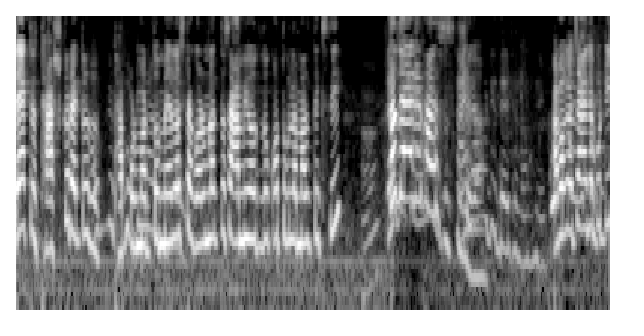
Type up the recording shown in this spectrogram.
একটা ঠাস করে একটা থাপ্পড় মারতো মেজাজটা গরম লাগতেছে আমিও কতগুলো মাছ দেখছি। ফালাইছিস কি লেগে আবার চায়না পুটি।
